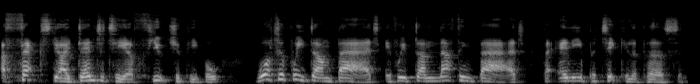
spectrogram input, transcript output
affects the identity of future people, what have we done bad if we've done nothing bad for any particular person?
